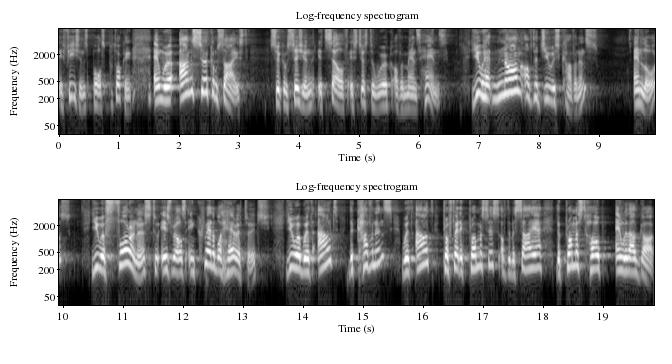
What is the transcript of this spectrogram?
Ephesians. Paul's talking, and we're uncircumcised. Circumcision itself is just the work of a man's hands. You had none of the Jewish covenants and laws. You were foreigners to Israel's incredible heritage. You were without the covenants, without prophetic promises of the Messiah, the promised hope, and without God.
